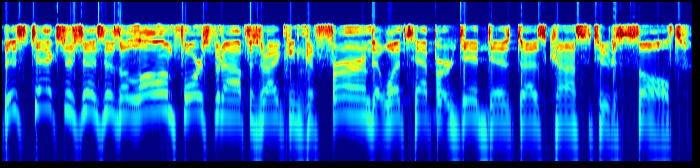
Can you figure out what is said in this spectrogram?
This texter says, as a law enforcement officer, I can confirm that what Tepper did does, does constitute assault.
